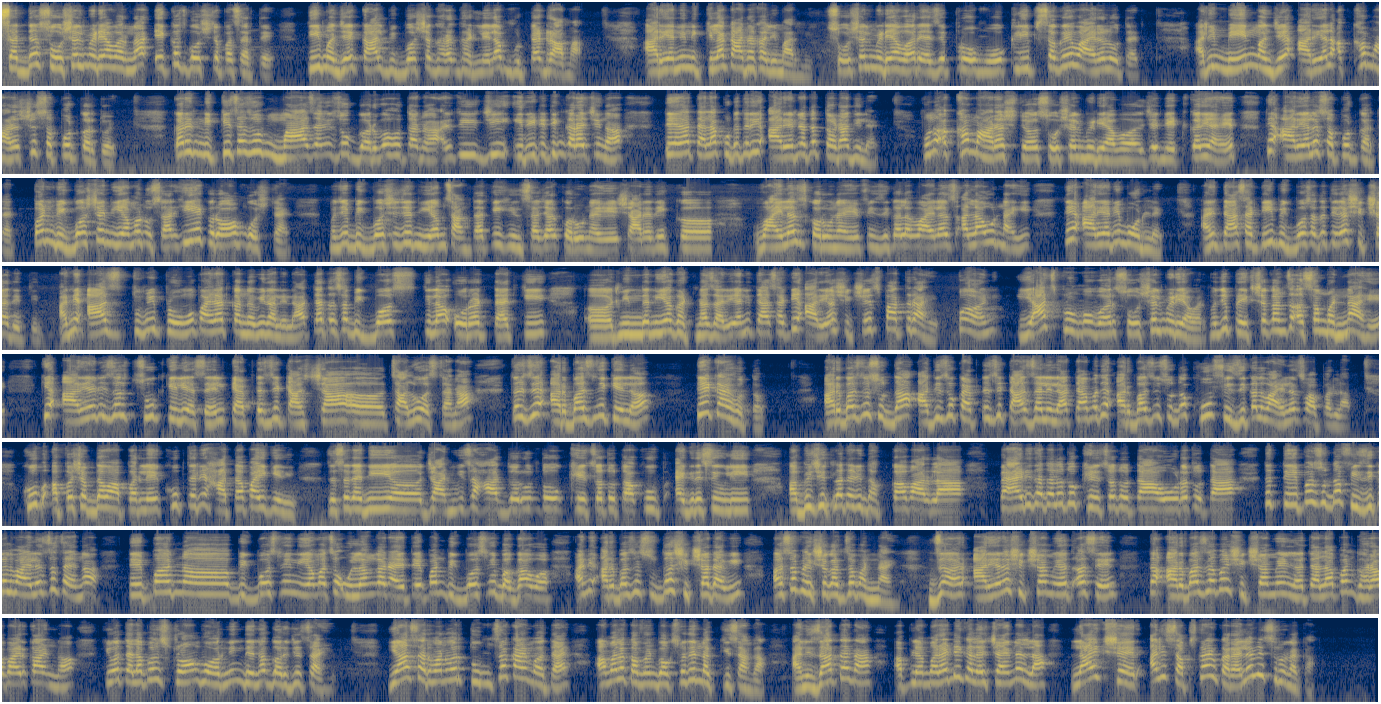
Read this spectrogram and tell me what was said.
सध्या सोशल मीडियावर ना एकच गोष्ट पसरते. ती म्हणजे काल बिग बॉसच्या घरात घडलेला मोठा ड्रामा आर्याने निक्कीला कानाखाली मारली. सोशल मीडियावर याचे प्रोमो क्लिप सगळे व्हायरल होत आहेत. आणि मेन म्हणजे आर्याला अख्खा महाराष्ट्र सपोर्ट करतोय. कारण निक्कीचा जो माज आणि जो गर्व होता ना आणि ती जी इरिटेटिंग करायची ना त्याला त्याला कुठेतरी आर्याने आता तडा दिलाय. म्हणून अख्खा महाराष्ट्र सोशल मीडियावर जे नेटकरी आहेत ते आर्याला सपोर्ट करतात पण बिग बॉसच्या नियमानुसार ही एक रॉंग गोष्ट आहे. म्हणजे बिग बॉसचे जे नियम सांगतात की हिंसाचार करू नये शारीरिक व्हायलन्स करू नये फिजिकल व्हायलन्स अलाउड नाही ते आर्याने मोडले. आणि त्यासाठी बिग बॉस आता तिला शिक्षा देतील. आणि आज तुम्ही प्रोमो पाहिलात का नवीन आलेला त्यात असं बिग बॉस तिला ओरडतायत की निंदनीय घटना झाली आणि त्यासाठी आर्या शिक्षेस पात्र आहे. पण याच प्रोमोवर सोशल मीडियावर म्हणजे प्रेक्षकांचं असं म्हणणं आहे की आर्याने जर चूक केली असेल कॅप्टन्सी टास्कच्या चालू असताना तर जे अरबाजने केलं ते काय होतं? अरबाजने सुद्धा आधी जो कॅप्टन्सी टास्क झालेला त्यामध्ये अरबाजने सुद्धा खूप फिजिकल व्हायलन्स वापरला. खूप अपशब्द वापरले खूप त्यांनी हातापायी केली. जसं त्यांनी जान्हवीचा हात धरून तो खेचत होता खूप अग्रेसिव्हली अभिजितला त्यांनी धक्का मारला. पॅडी दादाला तो खेचत होता ओढत होता. तर ते पण सुद्धा फिजिकल व्हायलन्सच आहे ना. ते पण बिग बॉसने नियमाचं उल्लंघन आहे. ते पण बिग बॉसने बघावं. आणि अरबाजला सुद्धा शिक्षा द्यावी असं प्रेक्षकांचं म्हणणं आहे. जर आर्याला शिक्षा मिळत असेल तर अरबाजला पण शिक्षा मिळणं त्याला पण घराबाहेर काढणं किंवा त्याला पण स्ट्रॉंग वॉर्निंग देणं गरजेचं आहे. या सर्वांवर तुमचं काय मत आहे आम्हाला कमेंट बॉक्समध्ये नक्की सांगा. आणि जाताना आपल्या मराठी कलर चॅनलला लाईक शेअर आणि सबस्क्राईब करायला विसरू नका.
